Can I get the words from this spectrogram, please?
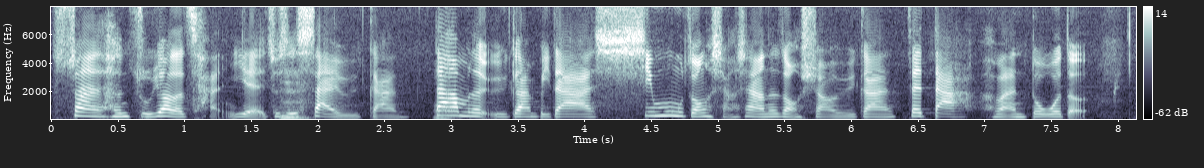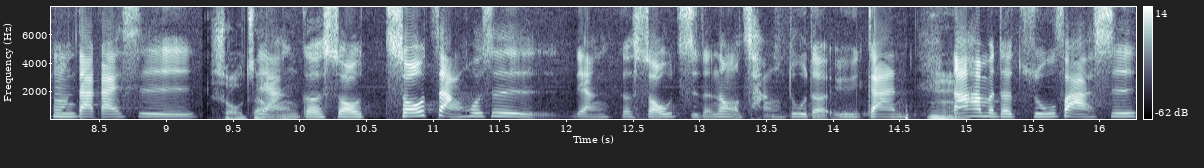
算很主要的产业就是晒鱼竿，嗯、但他们的鱼竿比大家心目中想象的那种小鱼竿再大蛮多的。嗯，大概是手掌。两个手手掌或是两个手指的那种长度的鱼竿，嗯、然后他们的煮法是，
